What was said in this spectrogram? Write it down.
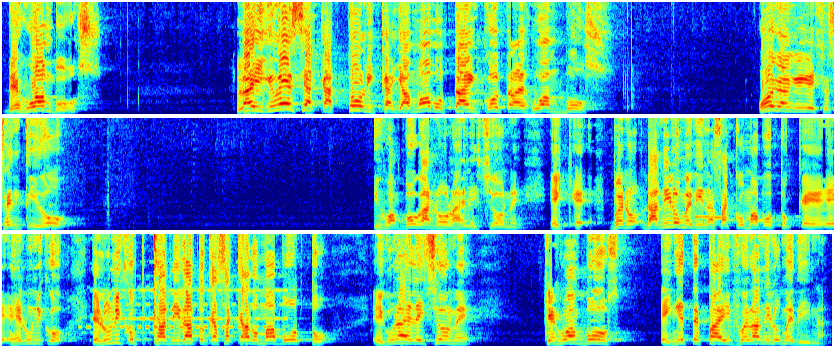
De Juan Bosch. La iglesia católica llamó a votar en contra de Juan Bosch. Oigan en ese sentido. Y Juan Bosch ganó las elecciones. Bueno, Danilo Medina sacó más votos que es el único, el único candidato que ha sacado más votos en unas elecciones que Juan Bosch en este país fue Danilo Medina.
